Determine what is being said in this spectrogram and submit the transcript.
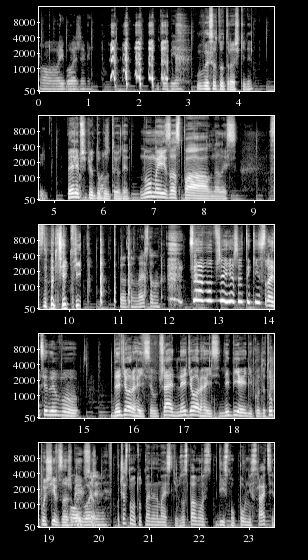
Ой боже мій. Тобі. У висоту трошки, ні? Та я ліпше піду буду той один. Ну ми і заспавнились. Ну типі. Що там весело? Це взагалі я ще в такій сраці не був. Не дергайся, взагалі не дергайся, не бігай нікуди, тупо шів зажми Ой і все. мій. По-чесному, тут в мене немає слів. Заспавнилось дійсно в повній сраці,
